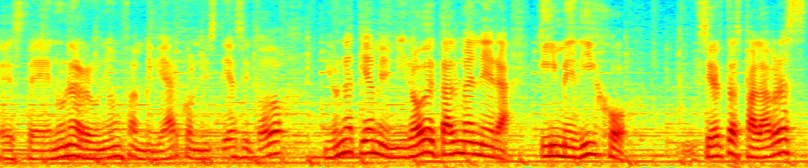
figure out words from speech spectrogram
este, en una reunión familiar con mis tías y todo, y una tía me miró de tal manera y me dijo ciertas palabras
